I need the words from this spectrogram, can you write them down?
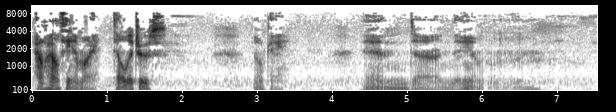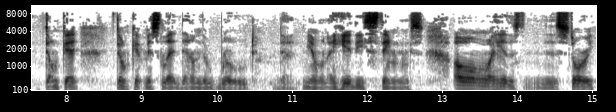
How healthy am I? Tell the truth. Okay, and uh, you know, don't get don't get misled down the road. That you know, when I hear these things, oh, I hear this, this story.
